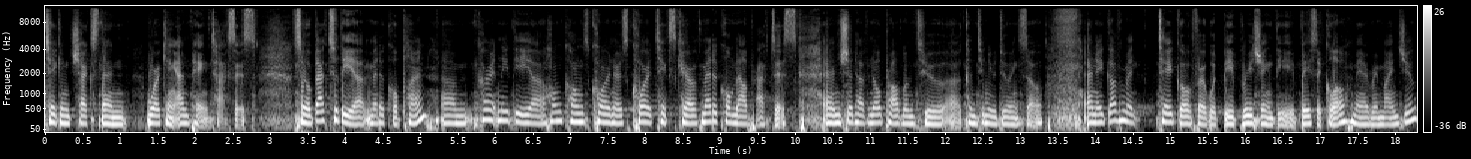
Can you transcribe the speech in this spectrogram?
taking checks than working and paying taxes. So back to the uh, medical plan. Um, currently, the uh, Hong Kong's coroner's court takes care of medical malpractice and should have no problem to uh, continue doing so. And a government takeover would be breaching the basic law, may I remind you,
